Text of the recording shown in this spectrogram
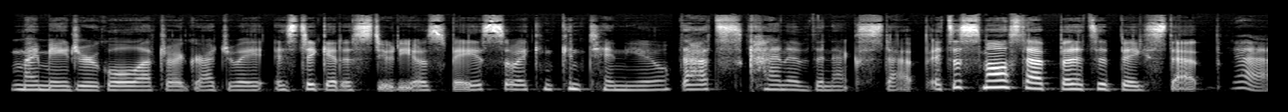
my major goal after I graduate is to get a studio space so I can continue. That's kind of the next step. It's a small step, but it's a big step. Yeah,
